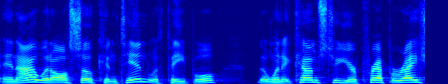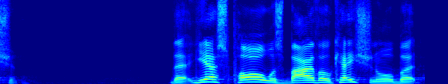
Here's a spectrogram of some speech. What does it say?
And I would also contend with people that when it comes to your preparation, that yes, Paul was bivocational, but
